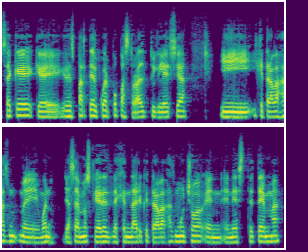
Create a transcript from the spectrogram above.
sé que, que, eres parte del cuerpo pastoral de tu iglesia y, que trabajas, eh, bueno, ya sabemos que eres legendario, que trabajas mucho en, este tema.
